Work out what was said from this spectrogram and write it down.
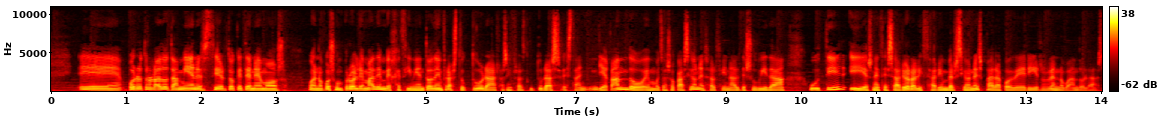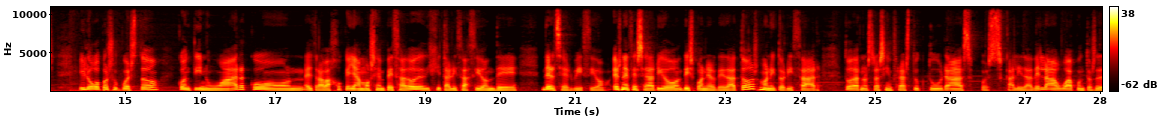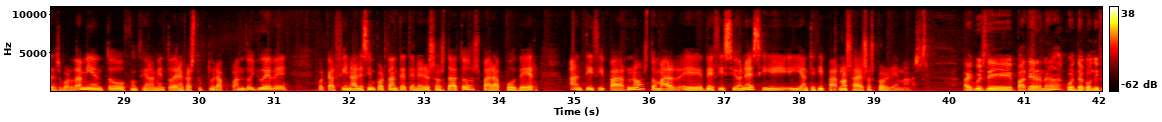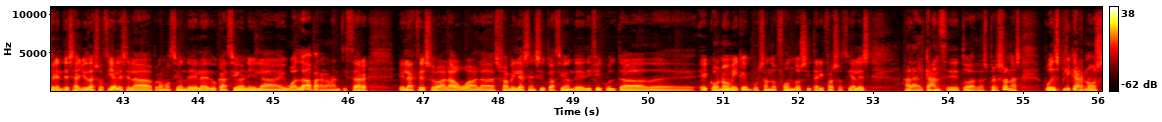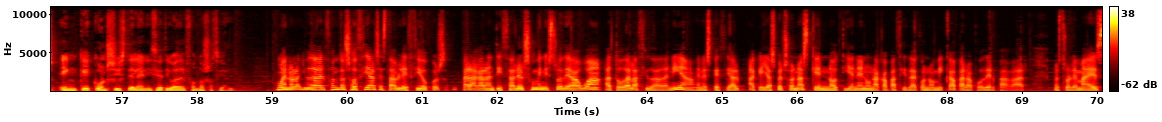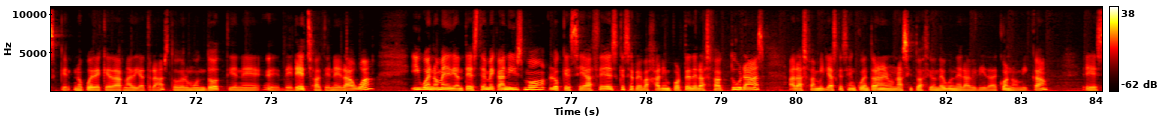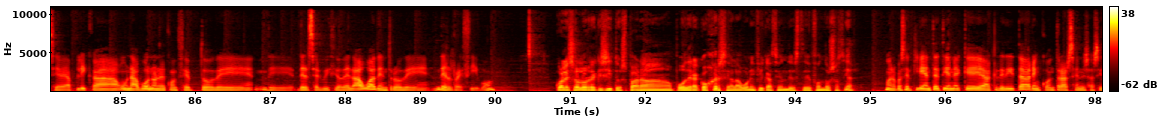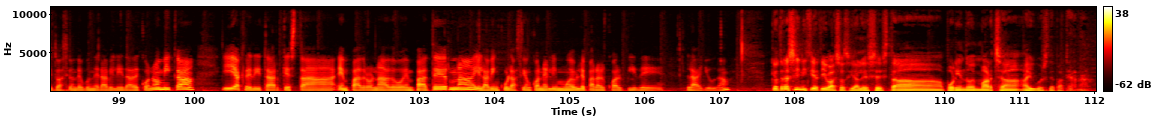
por otro lado, también es cierto que tenemos bueno, pues un problema de envejecimiento de infraestructuras. Las infraestructuras están llegando en muchas ocasiones al final de su vida útil y es necesario realizar inversiones para poder ir renovándolas. Y luego, por supuesto, continuar con el trabajo que ya hemos empezado de digitalización de, del servicio. Es necesario disponer de datos, monitorizar todas nuestras infraestructuras, pues calidad del agua, puntos de desbordamiento, funcionamiento de la infraestructura cuando llueve, porque al final es importante tener esos datos para poder anticiparnos, tomar eh, decisiones y anticiparnos a esos problemas. iQuest de Paterna cuenta con diferentes ayudas sociales en la promoción de la educación y la igualdad para garantizar el acceso al agua a las familias en situación de dificultad eh, económica, impulsando fondos y tarifas sociales al alcance de todas las personas. ¿Puede explicarnos en qué consiste la iniciativa del Fondo Social? Bueno, la ayuda del Fondo Social se estableció pues, para garantizar el suministro de agua a toda la ciudadanía, en especial a aquellas personas que no tienen una capacidad económica para poder pagar. Nuestro lema es que no puede quedar nadie atrás, todo el mundo tiene eh, derecho a tener agua y bueno, mediante este mecanismo lo que se hace es que se rebaja el importe de las facturas a las familias que se encuentran en una situación de vulnerabilidad económica. Eh, se aplica un abono en el concepto de, del servicio del agua dentro del recibo. ¿Cuáles son los requisitos para poder acogerse a la bonificación de este fondo social? Bueno, pues el cliente tiene que acreditar encontrarse en esa situación de vulnerabilidad económica y acreditar que está empadronado en Paterna y la vinculación con el inmueble para el cual pide la ayuda. ¿Qué otras iniciativas sociales está poniendo en marcha iWest de Paterna?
